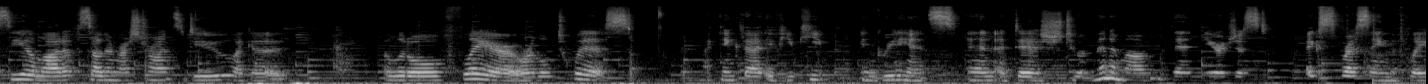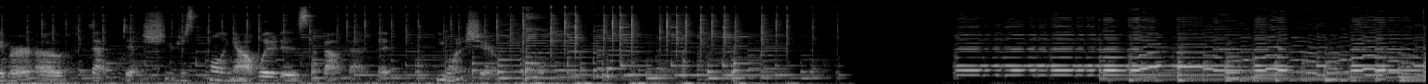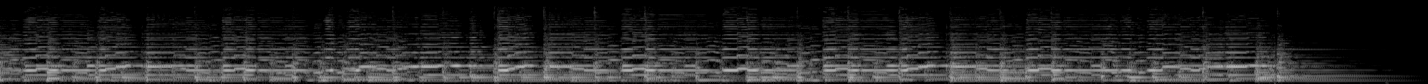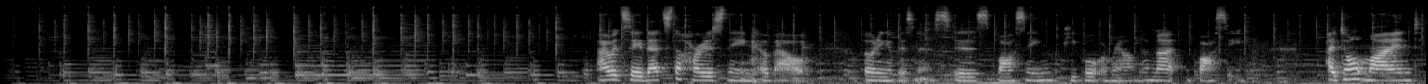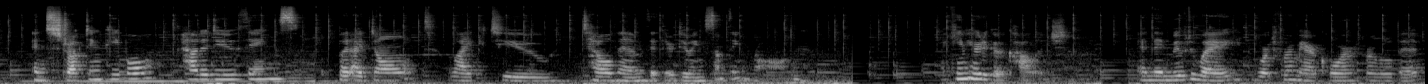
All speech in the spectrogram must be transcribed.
see a lot of southern restaurants do, like a a little flair or a little twist. I think that if you keep ingredients in a dish to a minimum, then you're just expressing the flavor of that dish. You're just pulling out what it is about that that you want to share with people. I would say that's the hardest thing about owning a business is bossing people around. I'm not bossy. I don't mind instructing people how to do things, but I don't like to tell them that they're doing something wrong. I came here to go to college and then moved away, worked for AmeriCorps for a little bit.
